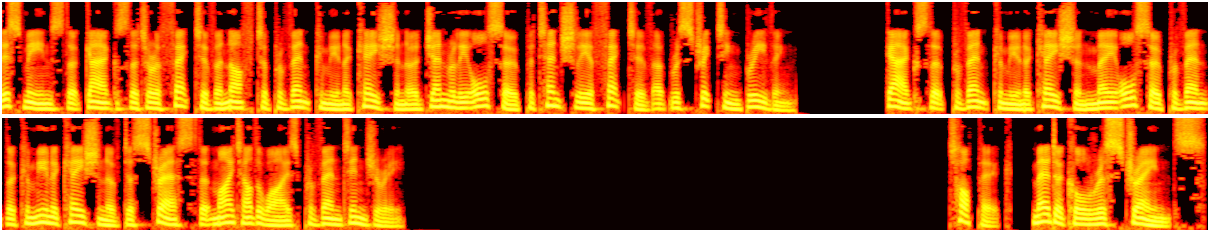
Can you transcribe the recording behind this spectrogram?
this means that gags that are effective enough to prevent communication are generally also potentially effective at restricting breathing. Gags that prevent communication may also prevent the communication of distress that might otherwise prevent injury. Medical restraints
